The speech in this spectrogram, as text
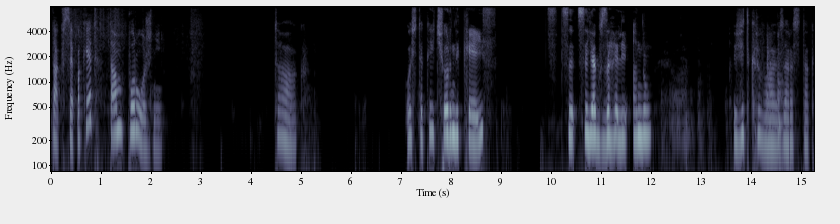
Так, все, пакет там порожній. Так. Ось такий чорний кейс. Це, це як взагалі? Ану. Відкриваю зараз так.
